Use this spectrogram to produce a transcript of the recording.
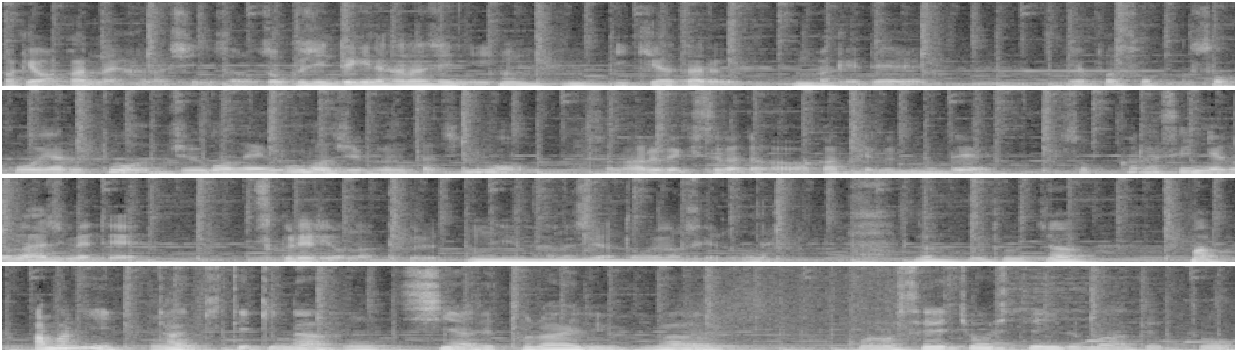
わけわかんない話にその俗人的な話に行き当たるわけで、やっぱそそこをやると15年後の自分たちのそのあるべき姿が分かってくるのでそこから戦略が初めて作れるようになってくるっていう話だと思いますけどもね。なるほど。じゃあまああまり短期的なうん。視野で捉えるよりは、うん。この成長しているマーケット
